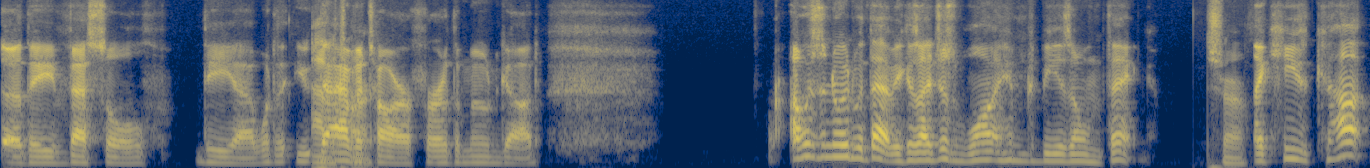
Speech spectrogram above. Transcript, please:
the, the vessel, the uh what the, the Avatar. avatar for the moon god. I was annoyed with that because I just want him to be his own thing. Sure. like he's got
